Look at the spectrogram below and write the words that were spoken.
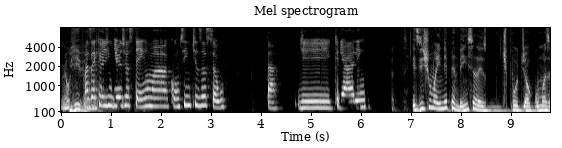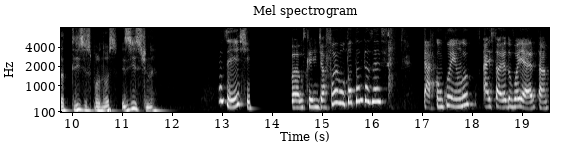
É horrível. Mas né? é que hoje em dia já tem uma conscientização, tá? De criarem. Existe uma independência, tipo, de algumas atrizes pornôs? Existe, né? Existe. Vamos, que a gente já foi voltou tantas vezes. Tá, concluindo a história do voyeur, tá?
